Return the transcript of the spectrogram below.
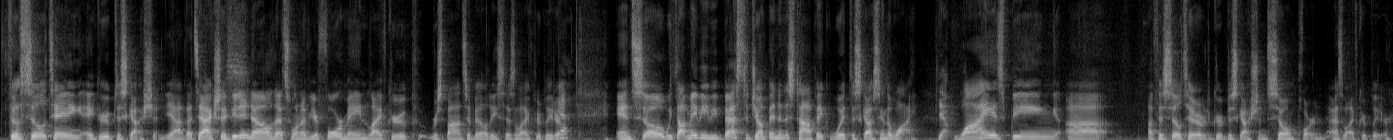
facilitating a group discussion. Yeah, that's actually, if you didn't know, that's one of your four main life group responsibilities as a life group leader. Yeah. And so we thought maybe it'd be best to jump into this topic with discussing the why. Yeah. Why is being uh, a facilitator of a group discussion so important as a life group leader?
